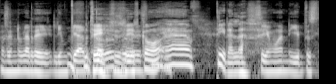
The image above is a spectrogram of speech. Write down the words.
o sea, en lugar de limpiar Sí, todo. sí, sí, es como, eh, ah, tíralas. Simón, y pues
